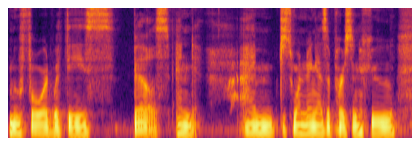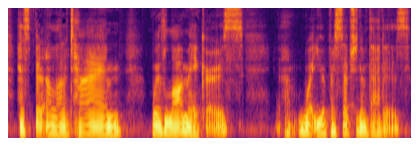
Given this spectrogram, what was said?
move forward with these bills. And I'm just wondering, as a person who has spent a lot of time with lawmakers, um, what your perception of that is.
